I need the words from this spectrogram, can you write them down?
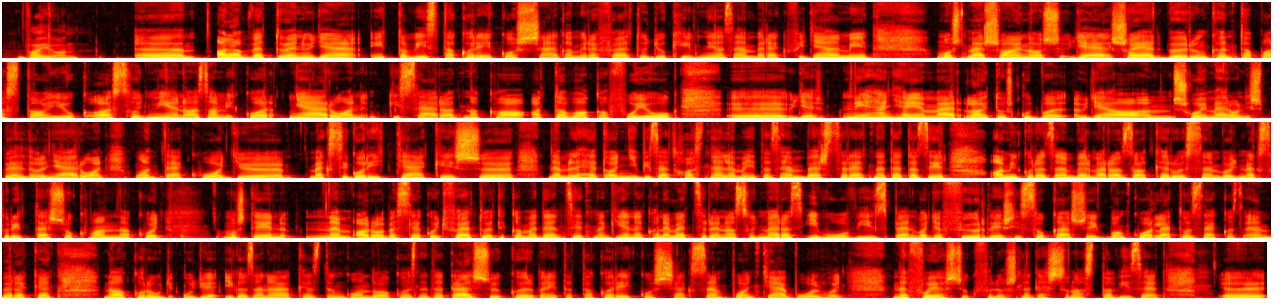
Vajon? Ö, alapvetően ugye itt a víztakarékosság, amire fel tudjuk hívni az emberek figyelmét. Most már sajnos ugye saját bőrünkön tapasztaljuk azt, hogy milyen az, amikor nyáron kiszáradnak a, a tavak, a folyók. Ö, ugye néhány helyen már Lajtoskutból, ugye a Solymáron is például nyáron mondták, hogy ö, megszigorítják, és ö, nem lehet annyi vizet használni, amennyit az ember szeretne. Tehát azért, amikor az ember már azzal kerül szembe, hogy megszorítások vannak, hogy most én nem arról beszélek, hogy feltöltik a medencét, meg ilyenek, hanem egyszerűen az, hogy már az ivóvízben, vagy a fürdési szokásaikban korlátozzák az embereket, na akkor úgy, úgy igazán elkezdünk gondolkozni. Tehát első körben itt a takarékosság szempontjából, hogy ne folyassuk fölöslegesen azt a vizet.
